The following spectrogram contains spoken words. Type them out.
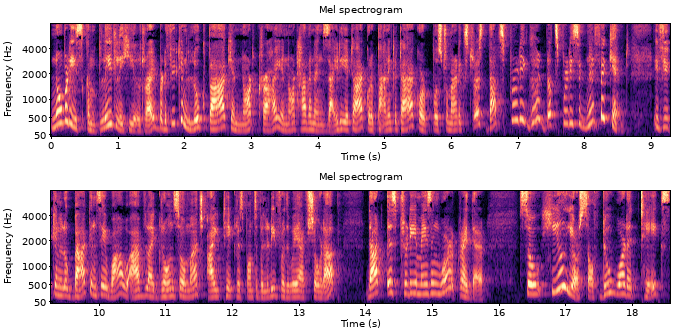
Nobody's completely healed, right? But if you can look back and not cry and not have an anxiety attack or a panic attack or post traumatic stress, that's pretty good. That's pretty significant. If you can look back and say, wow, I've like grown so much, I take responsibility for the way I've showed up, that is pretty amazing work right there. So heal yourself, do what it takes,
